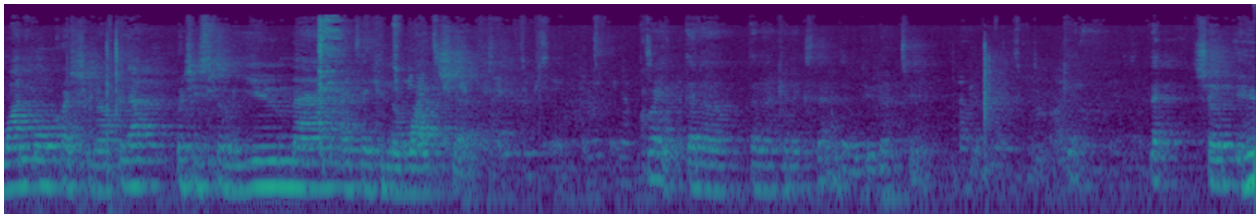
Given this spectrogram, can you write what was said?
one more question after that, which is from you, man, I think, in the white shirt. Great, then, uh, then I can extend and do that too. So who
